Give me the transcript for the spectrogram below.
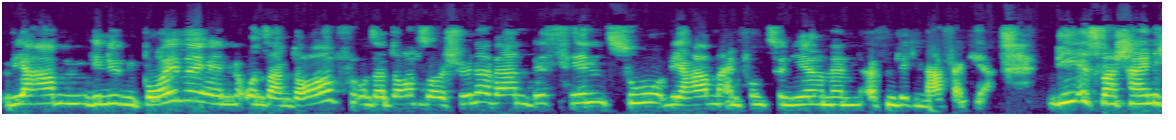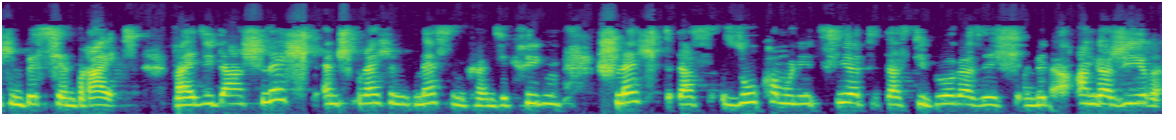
wir haben genügend Bäume in unserem Dorf, unser Dorf soll schöner werden, bis hin zu, wir haben einen funktionierenden öffentlichen Nahverkehr. Die ist wahrscheinlich ein bisschen breit, weil sie da schlecht entsprechend messen können. Sie kriegen schlecht das so kommuniziert, dass die Bürger sich mit engagieren.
